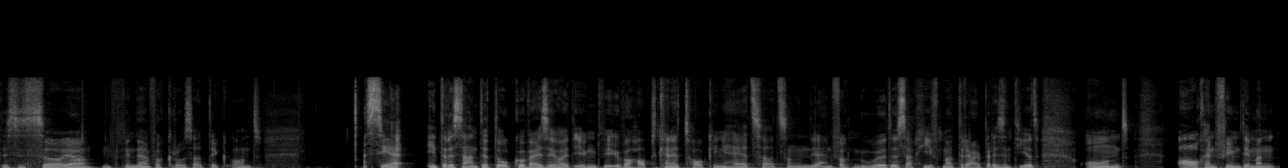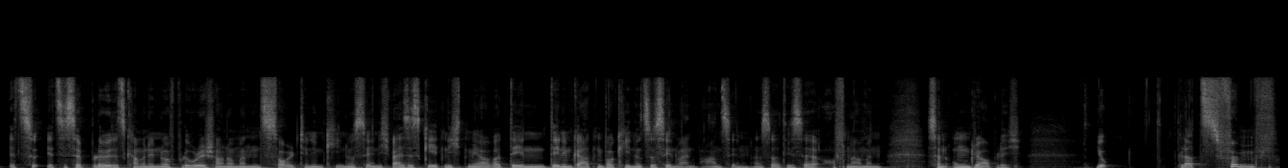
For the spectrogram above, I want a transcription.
das ist so, ja, finde einfach großartig und sehr interessante Doku, weil sie halt irgendwie überhaupt keine Talking Heads hat, sondern die einfach nur das Archivmaterial präsentiert und auch ein Film, den man, jetzt, jetzt ist er blöd, jetzt kann man ihn nur auf Blu-ray schauen und man sollte ihn im Kino sehen. Ich weiß, es geht nicht mehr, aber den, den im Gartenbaukino zu sehen, war ein Wahnsinn. Also diese Aufnahmen sind unglaublich. Jo, Platz 5,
